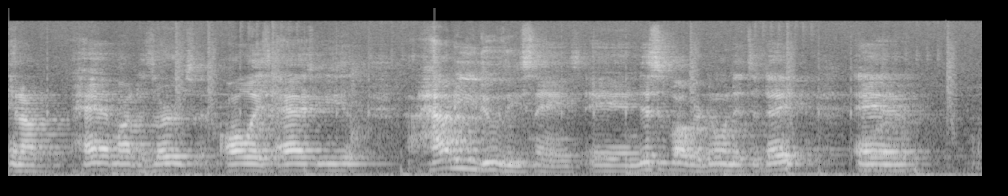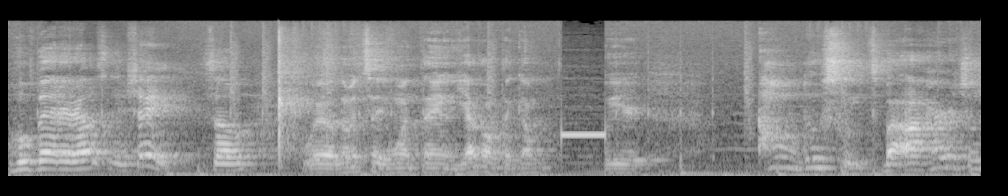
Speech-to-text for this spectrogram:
and I've had my desserts, always asked me, "How do you do these things?" And this is why we're doing it today. And who better else than Shay? So, well, let me tell you one thing. Y'all don't think I'm weird. I don't do sweets, but I heard your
